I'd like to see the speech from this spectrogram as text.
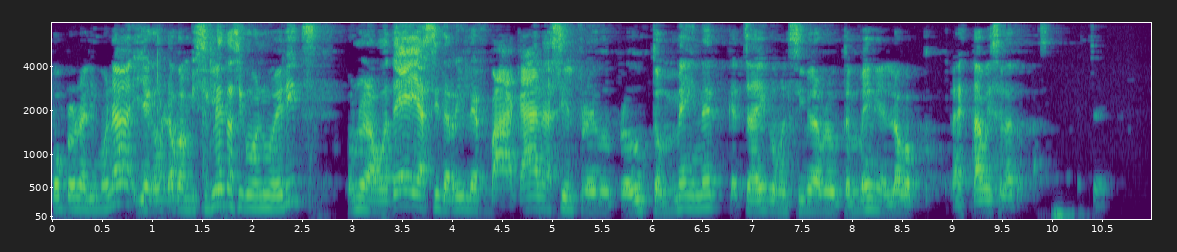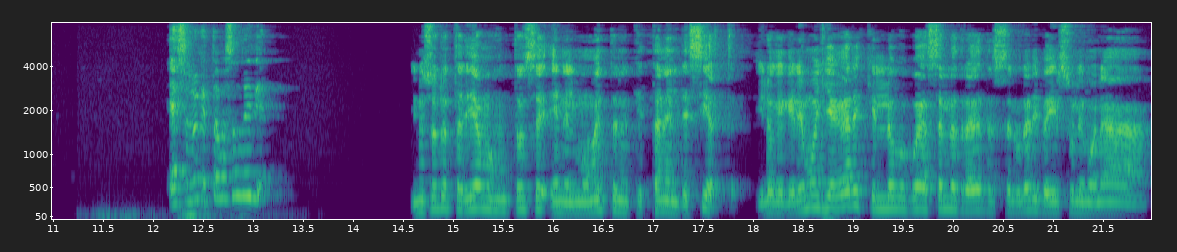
compra una limonada y llega un loco en bicicleta, así como en Uber Eats, con una botella así terrible, bacana, así el produ- producto en mainnet, ¿cachai? Como el similar producto en mainnet, el loco la destapa y se la toma. ¿cachai? Eso es lo que está pasando hoy día. Y nosotros estaríamos entonces en el momento en el que está en el desierto. Y lo que queremos llegar es que el loco pueda hacerlo a través del celular y pedir su limonada.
